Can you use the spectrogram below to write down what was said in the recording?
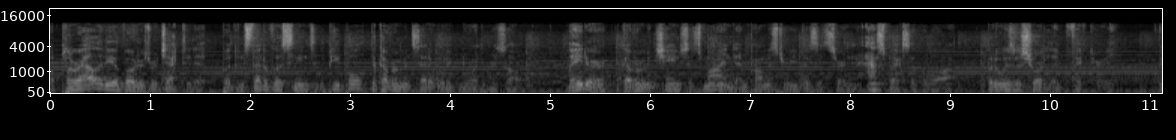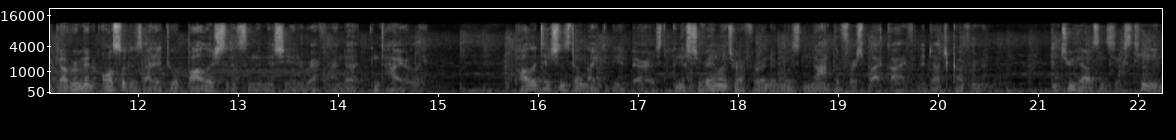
A plurality of voters rejected it, but instead of listening to the people, the government said it would ignore the result. Later, the government changed its mind and promised to revisit certain aspects of the law, but it was a short-lived victory. The government also decided to abolish citizen-initiated referenda entirely. Politicians don't like to be embarrassed, and the surveillance referendum was not the first black eye for the Dutch government. In 2016,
